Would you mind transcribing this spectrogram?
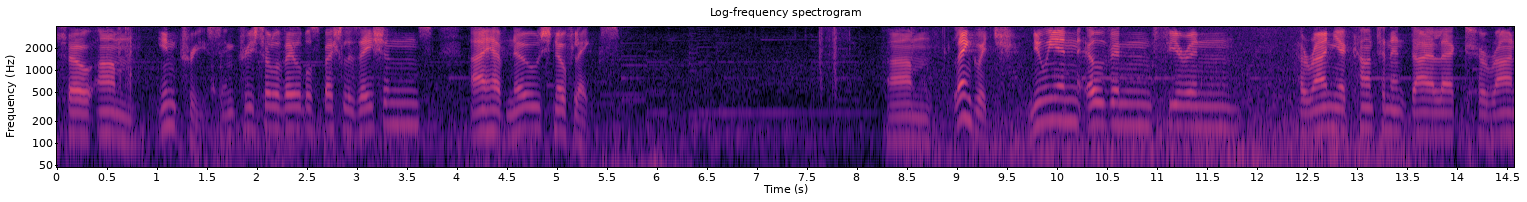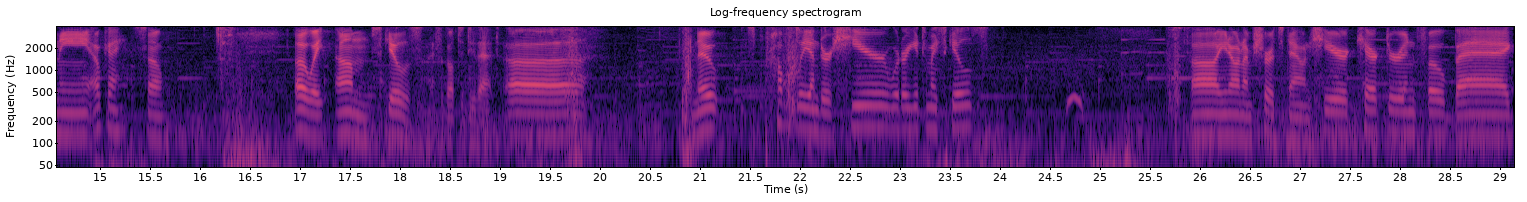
So, um, increase. Increase total available specializations. I have no snowflakes. Um, language. Nuian, Elven, Firran, Haranya continent dialect, Harani. Okay, so... Oh, wait, um, skills. I forgot to do that. Uh, no, it's probably under here. Where do I get to my skills? Uh, you know what, I'm sure it's down here. Character info, bag,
